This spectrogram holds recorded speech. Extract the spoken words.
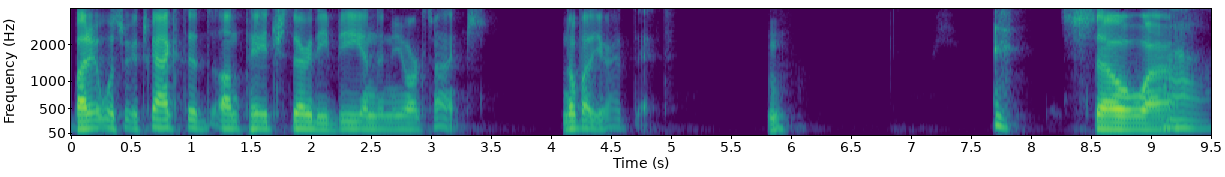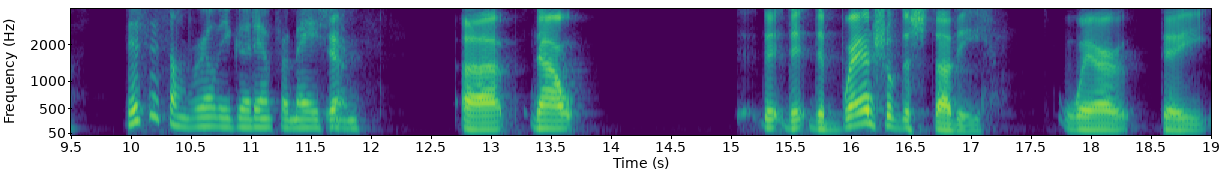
but it was retracted on page 30B in the New York Times. Nobody read that. Hmm? so, uh, wow. This is some really good information. uh, now, the, the, the branch of the study where they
